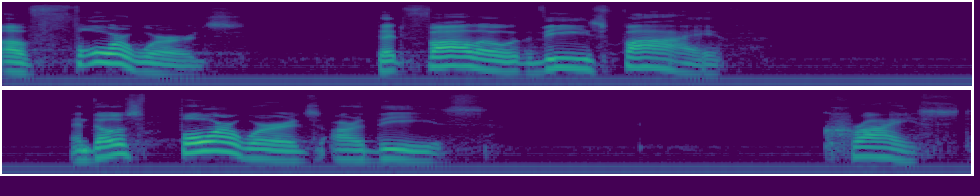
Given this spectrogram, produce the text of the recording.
of four words that follow these five and those four words are these Christ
